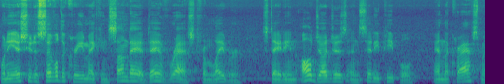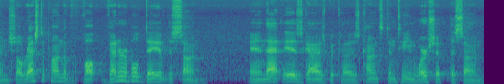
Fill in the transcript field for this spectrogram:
when he issued a civil decree making Sunday a day of rest from labor, stating, All judges and city people and the craftsmen shall rest upon the venerable day of the sun. And that is, guys, because Constantine worshiped the sun.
